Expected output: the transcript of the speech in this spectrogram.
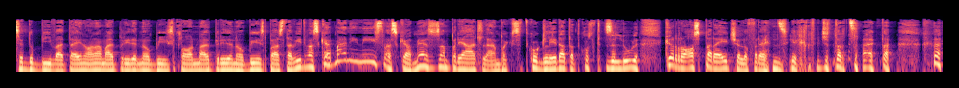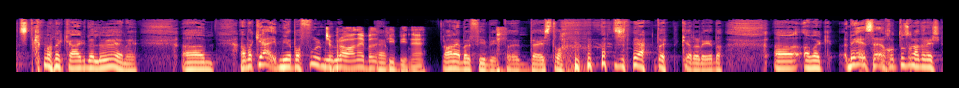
se dobivata, in ona mal pride na obisk, pa on mal pride na obisk, pa sta vidva skrb, manj nisva skrb, jaz sem prijatelj, ampak se tako gledata, tako sta zelo, ker rozpa rečelo, frenzih, četrcajta, tako nekako deluje. Ne. Um, ampak ja, mi je pa ful, mi je bilo- Čeprav ona je bolj Fibi, ne. Ona je bolj Fibi, to je dejstvo. ja, to je kar redo. Uh, ampak ne, se, to zgodi reči.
